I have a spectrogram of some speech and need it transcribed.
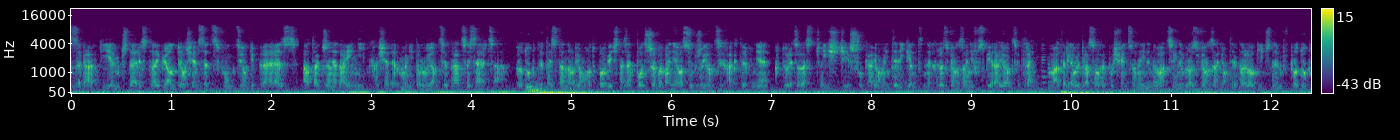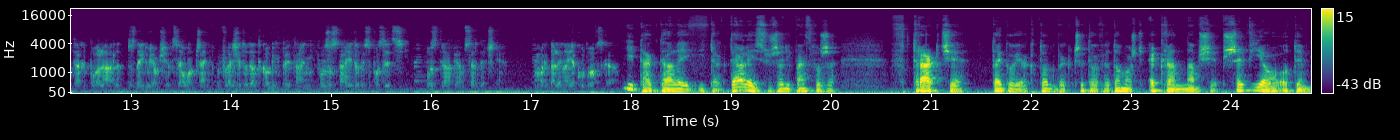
zegarki M405 800 z funkcją GPS, a także nadajnik H7 monitorujący pracę serca. Produkty te stanowią odpowiedź na zapotrzebowanie osób żyjących aktywnie, które coraz częściej szukają inteligentnych rozwiązań wspierających trening. Materiały prasowe poświęcone innowacyjnym rozwiązaniom technologicznym w produktach Polar znajdują się w załączeniu. W razie dodatkowych pytań pozostaje do dyspozycji. Pozdrawiam serdecznie. Magdalena Jakubowska. i tak dalej, i tak dalej. Słyszeli Państwo, że w trakcie tego, jak Talkback czytał wiadomość, ekran nam się przewijał, o tym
